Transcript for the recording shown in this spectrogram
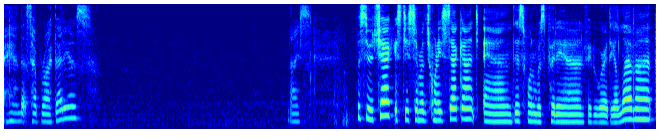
And that's how bright that is. Nice. Let's do a check. It's December the 22nd, and this one was put in February the 11th.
